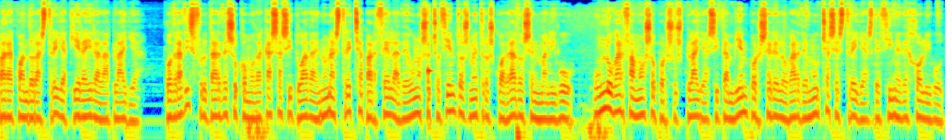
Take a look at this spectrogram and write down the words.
Para cuando la estrella quiera ir a la playa, podrá disfrutar de su cómoda casa situada en una estrecha parcela de unos 800 metros cuadrados en Malibú, un lugar famoso por sus playas y también por ser el hogar de muchas estrellas de cine de Hollywood.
